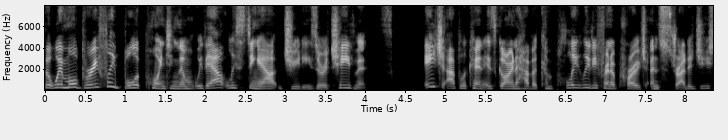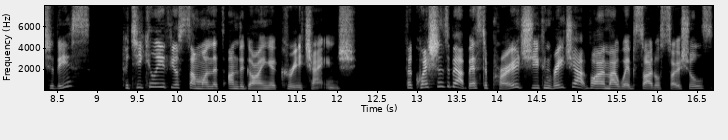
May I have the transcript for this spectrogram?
but we're more briefly bullet pointing them without listing out duties or achievements. Each applicant is going to have a completely different approach and strategy to this, particularly if you're someone that's undergoing a career change. For questions about best approach, you can reach out via my website or socials,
